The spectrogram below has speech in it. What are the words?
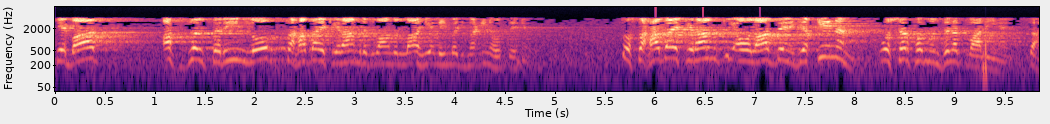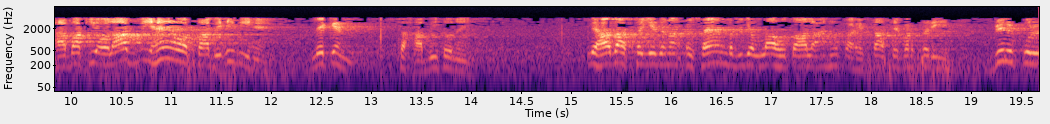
کے بعد افضل ترین لوگ صحابہ کرام رضوان اللہ علیہ مجمعین ہوتے ہیں۔ تو صحابہ کرام کی اولادیں یقیناً وہ شرف و منزلت والی ہیں۔ صحابہ کی اولاد بھی ہیں اور تابعی بھی ہیں، لیکن صحابی تو نہیں۔ لہذا سیدنا حسین رضی اللہ تعالی عنہ کا احساس برتری بالکل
